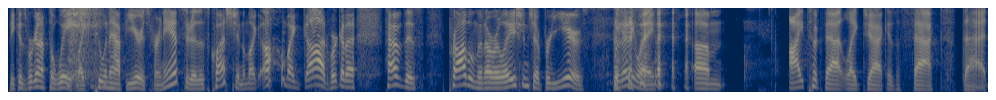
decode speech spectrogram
because we're going to have to wait like two and a half years for an answer to this question. I'm like, oh my God, we're going to have this problem in our relationship for years. But anyway, um, I took that, like Jac, as a fact that,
